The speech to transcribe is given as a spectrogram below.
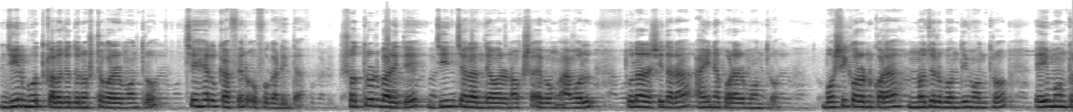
জিন ভূত কালো জাদু নষ্ট করার মন্ত্র, চেহেল কাফের উপকারিতা। শত্রুর বাড়িতে জিন চালান দেওয়ার নকশা এবং আমল তুলা রাশি দ্বারা আইনা পড়ার মন্ত্র। বশীকরণ করা নজরবন্দি মন্ত্র, এই মন্ত্র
